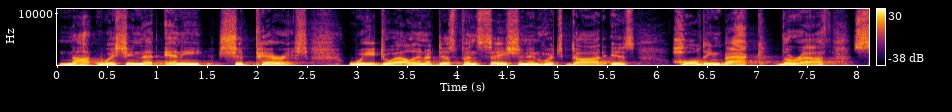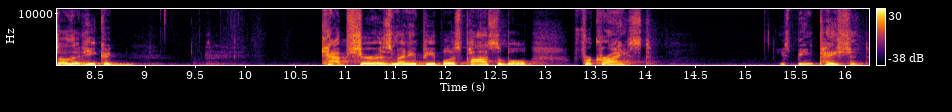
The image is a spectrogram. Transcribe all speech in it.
not wishing that any should perish. We dwell in a dispensation in which God is holding back the wrath so that he could capture as many people as possible for Christ. He's being patient.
